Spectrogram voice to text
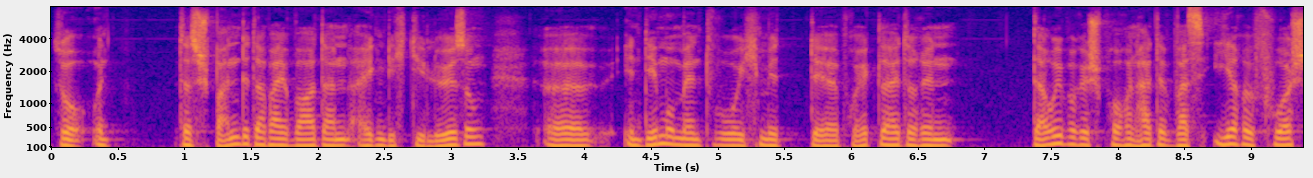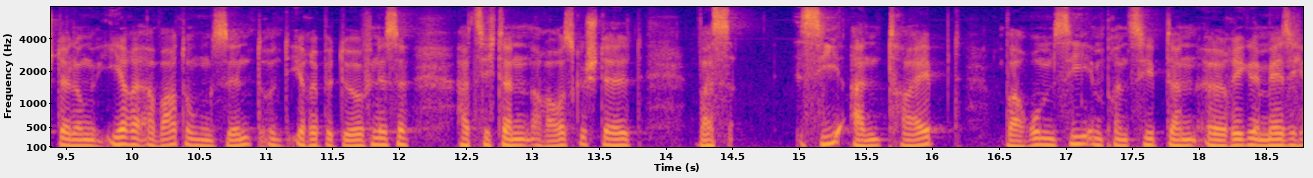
So, und das Spannende dabei war dann eigentlich die Lösung. Äh, in dem Moment, wo ich mit der Projektleiterin darüber gesprochen hatte, was ihre Vorstellungen, ihre Erwartungen sind und ihre Bedürfnisse, hat sich dann herausgestellt, was sie antreibt, warum sie im Prinzip dann äh, regelmäßig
